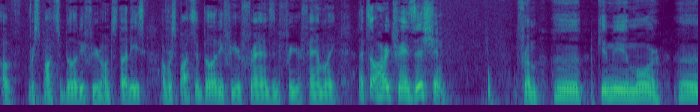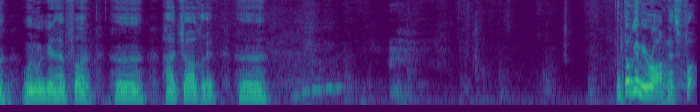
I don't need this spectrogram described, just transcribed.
of responsibility for your own studies, of responsibility for your friends and for your family. That's a hard transition from, huh, give me more, huh, when are we going to have fun, huh, hot chocolate, huh. Don't get me wrong, that's fun.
